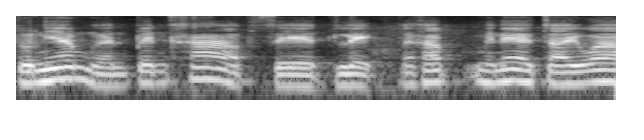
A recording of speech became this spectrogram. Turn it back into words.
ตัวนี้เหมือนเป็นคราบเศษเหล็กนะครับ ไม่แน่ใจว่า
